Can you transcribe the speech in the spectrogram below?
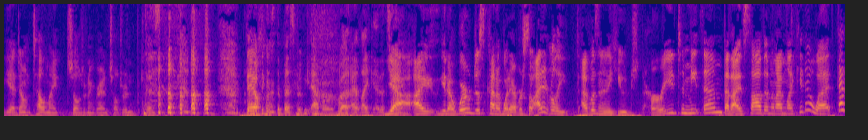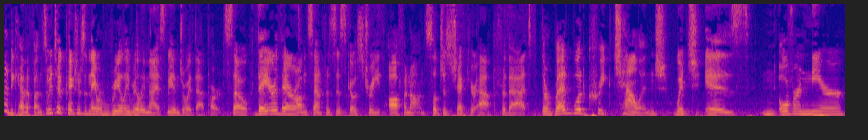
yeah, don't tell my children and grandchildren because I don't think it's the best movie ever, but I like it. It's yeah, fine. I you know we're just kind of whatever. So I didn't really, I wasn't in a huge hurry to meet them, but I saw them and I'm like, you know what, that'd be kind of fun. So we took pictures and they were really really nice. We enjoyed that part. So they are there on San Francisco Street off and on. So just check your app for that. The Redwood Creek Challenge, which is over near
